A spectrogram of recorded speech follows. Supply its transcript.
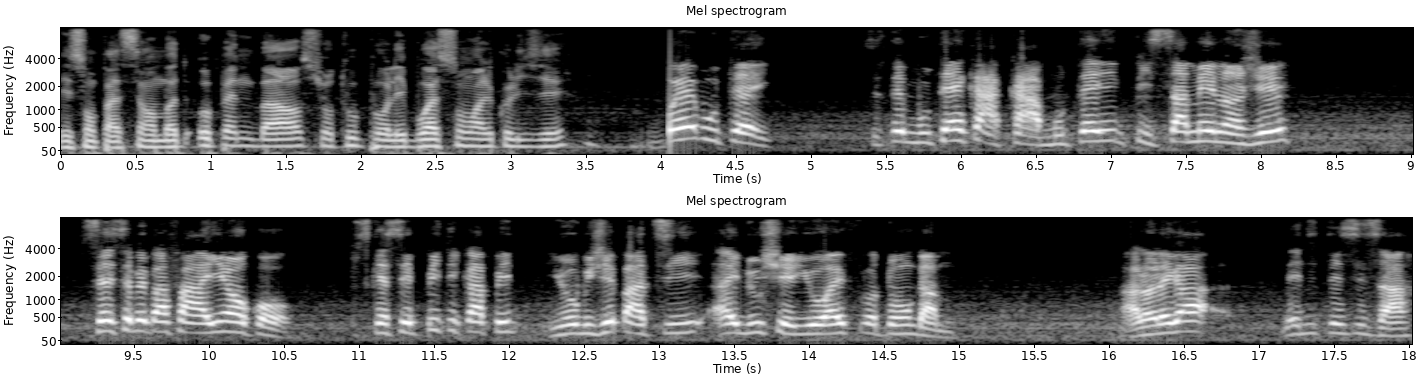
et sont passés en mode open bar surtout pour les boissons alcoolisées. Oui, bouteille. Sete bouteille kaka, bouteille pisa mélange, se sepe pa fayen anko. Piske se piti kapit, yo obije pati, ay douche yo, ay foton gam. Alo le ga, medite si sa.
